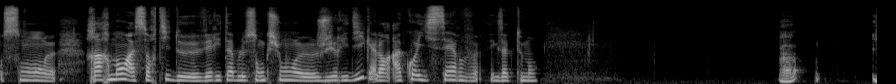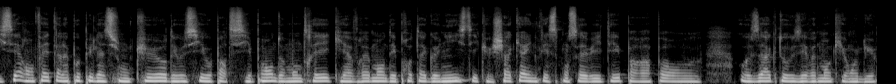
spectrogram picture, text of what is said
sont rarement assortis de véritables sanctions juridiques. Alors, à quoi ils servent exactement? Bah, il sert en fait à la population kurde et aussi aux participants de montrer qu'il y a vraiment des protagonistes et que chacun a une responsabilité par rapport aux, aux actes, aux événements qui ont eu lieu.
